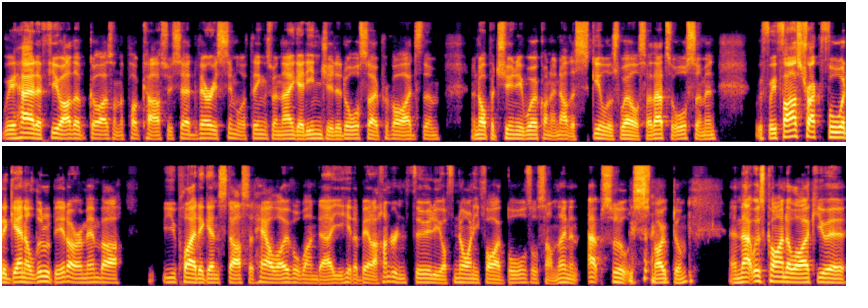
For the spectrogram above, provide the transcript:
we had a few other guys on the podcast who said very similar things when they get injured. It also provides them an opportunity to work on another skill as well. So that's awesome. And if we fast track forward again a little bit, I remember you played against us at Howell Oval one day. You hit about 130 off 95 balls or something and absolutely smoked them. And that was kind of like you were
